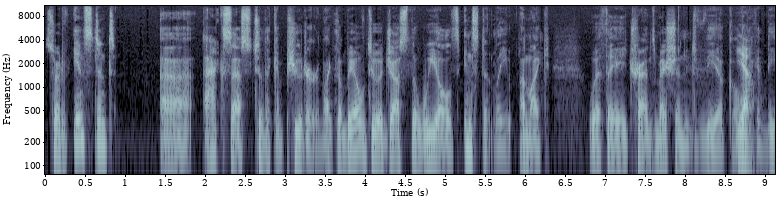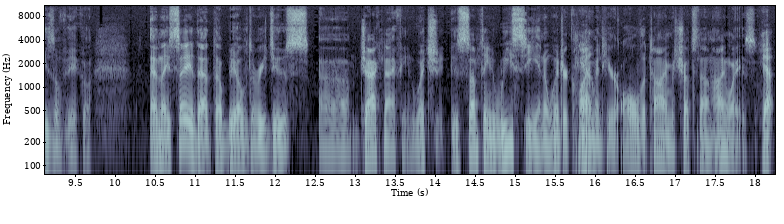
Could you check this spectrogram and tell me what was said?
sort of instant uh, access to the computer. Like they'll be able to adjust the wheels instantly, unlike with a transmission vehicle, Yeah. like a diesel vehicle. And they say that they'll be able to reduce uh, jackknifing, which is something we see in a winter climate here all the time. It shuts down highways. Yep.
